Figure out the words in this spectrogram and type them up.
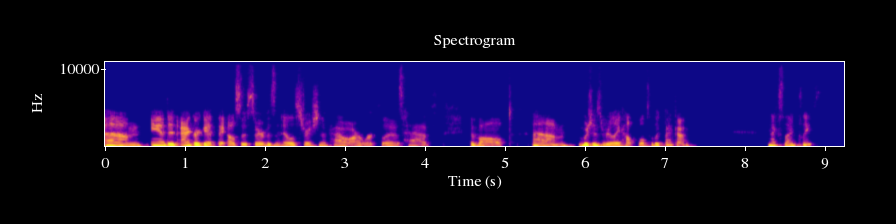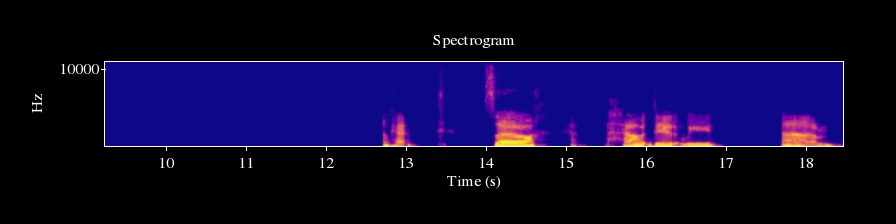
Um, and in aggregate, they also serve as an illustration of how our workflows have evolved, um, which is really helpful to look back on. Next slide, please. Okay, so how did we um,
